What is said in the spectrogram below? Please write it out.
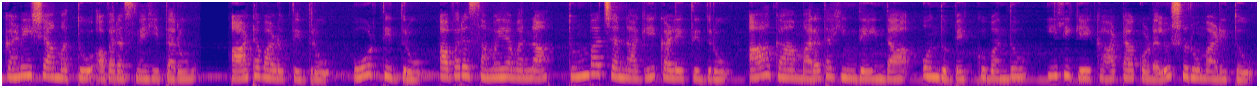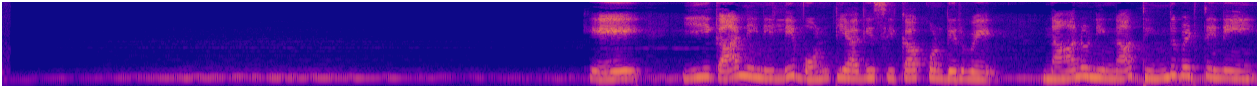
ಗಣೇಶ ಮತ್ತು ಅವರ ಸ್ನೇಹಿತರು ಆಟವಾಡುತ್ತಿದ್ರು, ಓಡ್ತಿದ್ರು, ಅವರ ಸಮಯವನ್ನ ತುಂಬಾ ಚೆನ್ನಾಗಿ ಕಳೀತಿದ್ರು. ಆಗ ಮರದ ಹಿಂದೆಯಿಂದ ಒಂದು ಬೆಕ್ಕು ಬಂದು ಇಲಿಗೆ ಕಾಟ ಕೊಡಲು ಶುರು ಮಾಡಿತು. ಹೇ, ಈಗ ನೀನಿಲ್ಲಿ ಒಂಟಿಯಾಗಿ ಸಿಕ್ಕಾಕೊಂಡಿರುವೆ. ನಾನು ನಿನ್ನ ತಿಂದು ಬಿಡ್ತೀನಿ.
